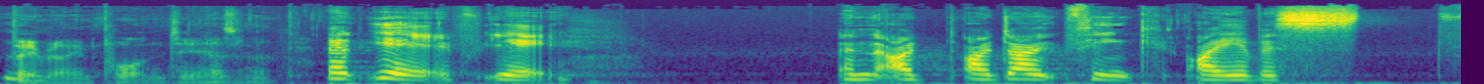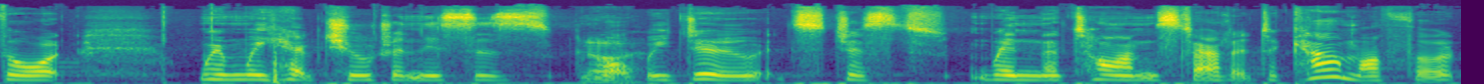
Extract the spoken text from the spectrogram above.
It's been really important to you, hasn't it? Uh, yeah, yeah. And I, I don't think I ever s- thought when we have children, this is No. what we do. It's just when the time started to come, I thought,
